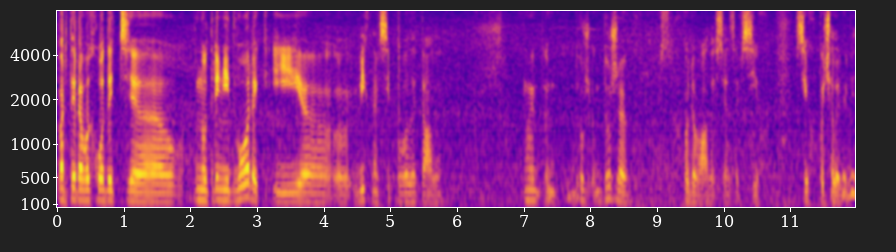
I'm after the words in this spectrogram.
Квартира виходить е, внутрішній дворик і е, вікна всі повилетали. Ми дуже, дуже хвилювалися за всіх. Всіх почали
